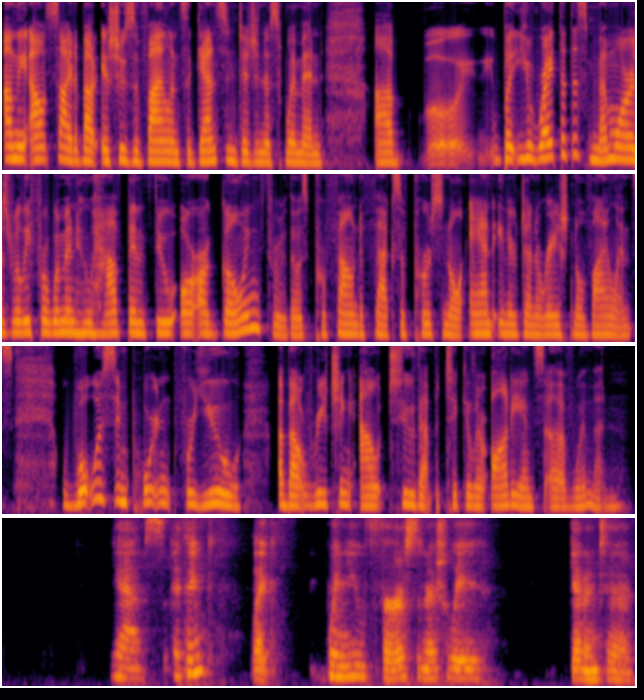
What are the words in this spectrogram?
on the outside about issues of violence against Indigenous women. Uh, but you write that this memoir is really for women who have been through or are going through those profound effects of personal and intergenerational violence. What was important for you about reaching out to that particular audience of women? Yes, I think like when you first initially get into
